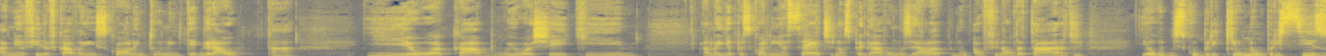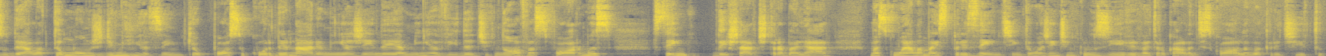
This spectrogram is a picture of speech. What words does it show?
A minha filha ficava em escola em turno integral, tá? E eu acabo, eu achei que ela ia para a escolinha às sete, nós pegávamos ela no, ao final da tarde. E eu descobri que eu não preciso dela tão longe de mim assim, que eu posso coordenar a minha agenda e a minha vida de novas formas, sem deixar de trabalhar, mas com ela mais presente. Então a gente inclusive vai trocá-la de escola, eu acredito,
